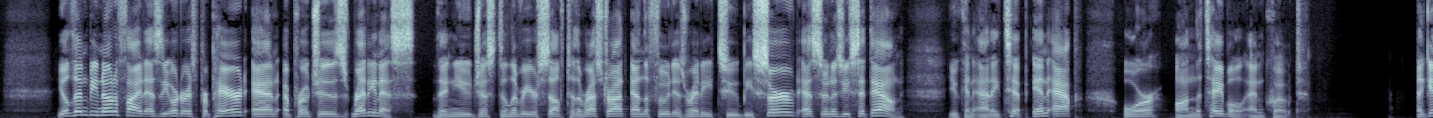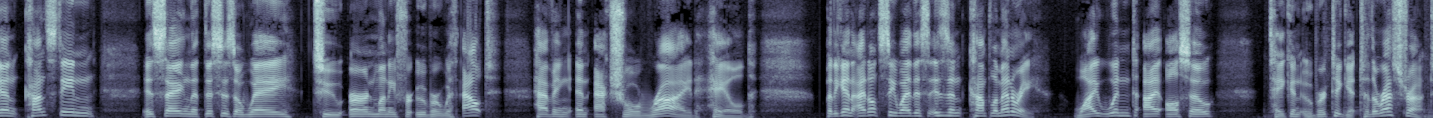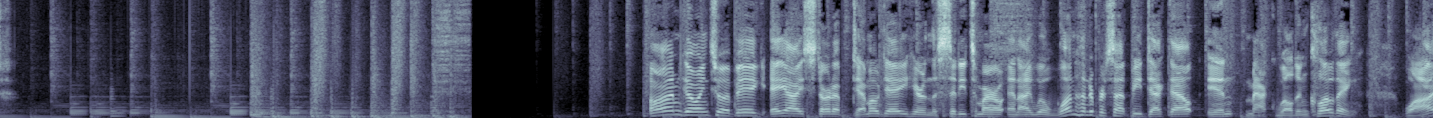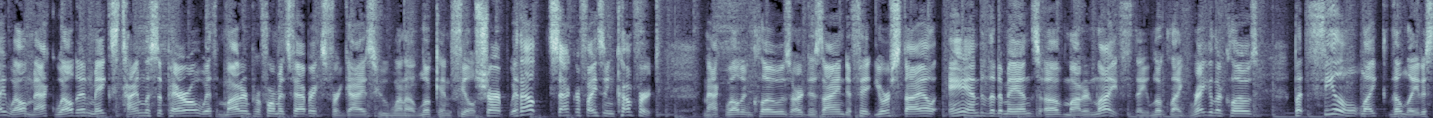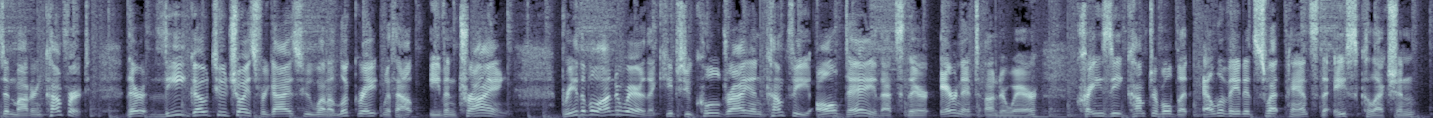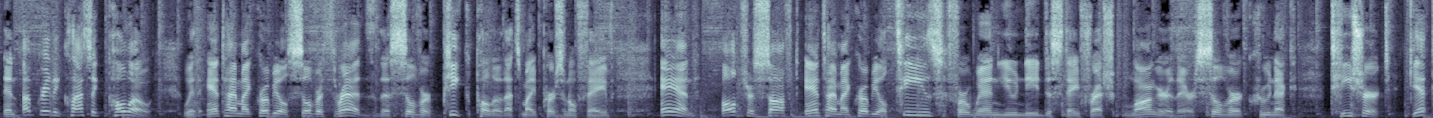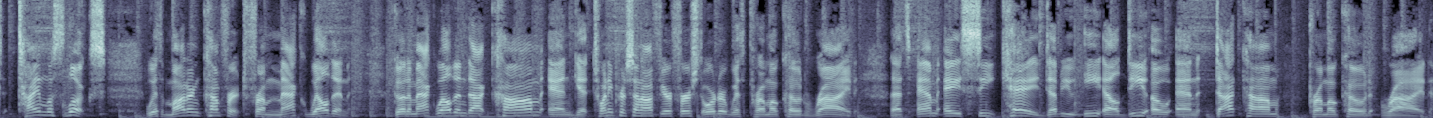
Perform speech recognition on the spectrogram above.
You'll then be notified as the order is prepared and approaches readiness. Then you just deliver yourself to the restaurant and the food is ready to be served as soon as you sit down. You can add a tip in app or on the table, end quote. Again, Constine is saying that this is a way to earn money for Uber without having an actual ride hailed. But again, I don't see why this isn't complimentary. Why wouldn't I also take an Uber to get to the restaurant? I'm going to a big AI startup demo day here in the city tomorrow, and I will 100% be decked out in Mack Weldon clothing. Why? Well, Mack Weldon makes timeless apparel with modern performance fabrics for guys who want to look and feel sharp without sacrificing comfort. Mack Weldon clothes are designed to fit your style and the demands of modern life. They look like regular clothes, but feel like the latest in modern comfort. They're the go to choice for guys who want to look great without even trying. Breathable underwear that keeps you cool, dry, and comfy all day. That's their AirKnit underwear. Crazy, comfortable, but elevated sweatpants, the Ace collection. An upgraded classic polo with antimicrobial silver threads, the Silver Peak polo. That's my personal fave. And ultra soft antimicrobial tees for when you need to stay fresh longer. Their silver crewneck t shirt. Get timeless looks with modern comfort from Mack Weldon. Go to mackweldon.com and get 20% off your first order with promo code RIDE. That's M A C K W E L D O N.com, promo code RIDE.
